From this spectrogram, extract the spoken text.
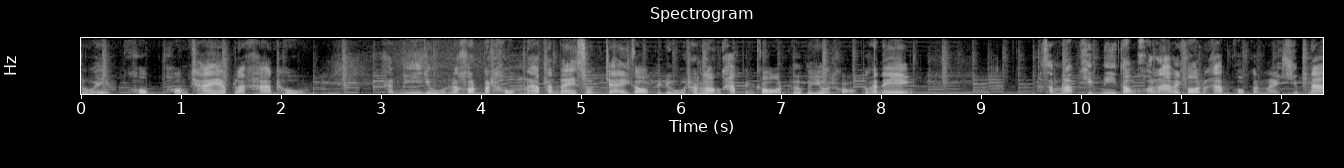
สวยครบพร้อมใช้ครับราคาถูก คันนี้อยู่นครปฐมนะครับท่านใดสนใจก็ไปดูทดลองขับกันก่อนเพื่อประโยชน์ของตัวท่านเองสำหรับคลิปนี้ต้องขอลาไปก่อนนะครับ พบกันใหม่คลิปหน้า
